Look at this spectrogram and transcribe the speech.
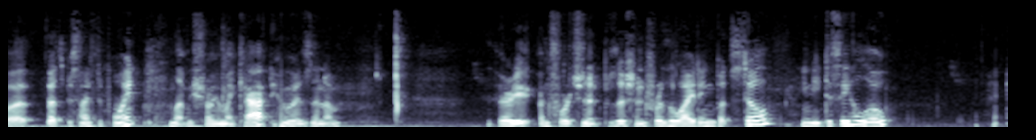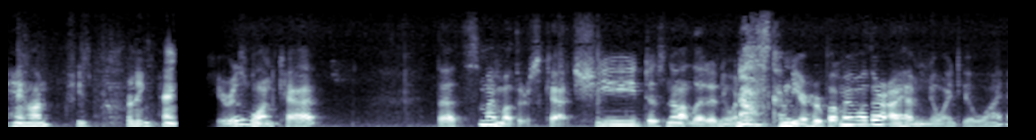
But that's besides the point. Let me show you my cat, who is in a very unfortunate position for the lighting, but still, you need to say hello. H hang on, she's running. Hang. Here is one cat. That's my mother's cat. She does not let anyone else come near her but my mother. I have no idea why.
